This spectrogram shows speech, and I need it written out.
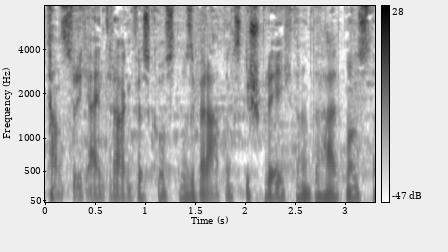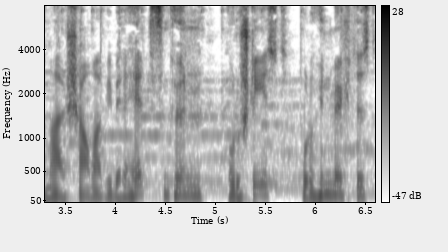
Kannst du dich eintragen fürs kostenlose Beratungsgespräch. Dann unterhalten wir uns da mal, schau mal, wie wir dir helfen können, wo du stehst, wo du hin möchtest,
